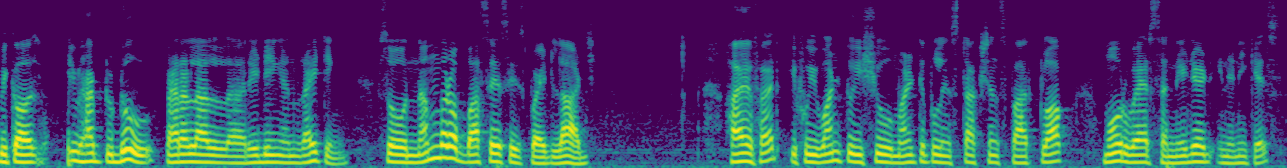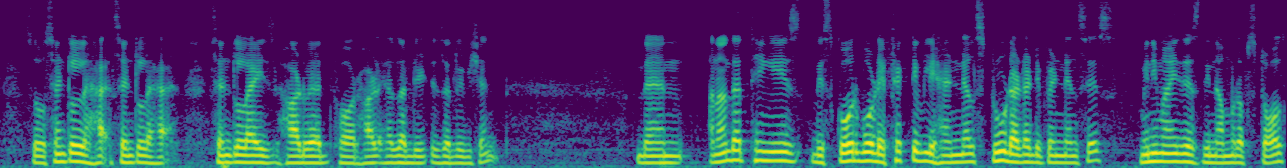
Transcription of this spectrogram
because you have to do parallel uh, reading and writing. So, number of buses is quite large. However, if we want to issue multiple instructions per clock more wires are needed in any case. So, central central centralized hardware for hard hazard revision. Then another thing is the scoreboard effectively handles true data dependencies, minimizes the number of stalls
